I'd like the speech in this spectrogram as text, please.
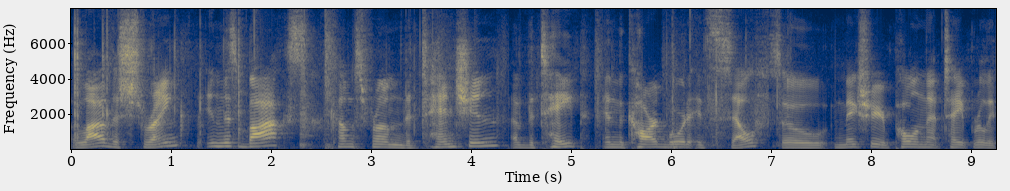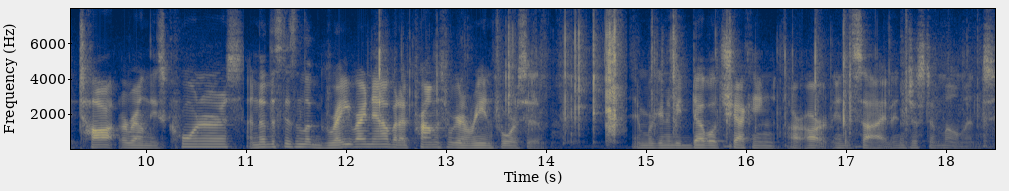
A lot of the strength in this box comes from the tension of the tape and the cardboard itself. So make sure you're pulling that tape really taut around these corners. I know this doesn't look great right now, but I promise we're gonna reinforce it. And we're gonna be double checking our art inside in just a moment.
